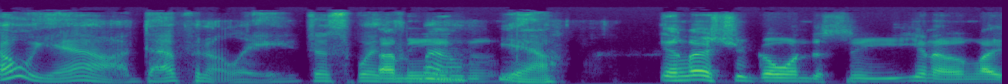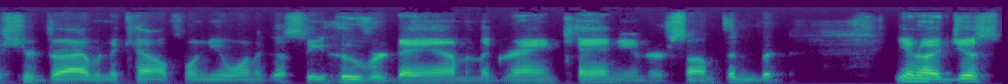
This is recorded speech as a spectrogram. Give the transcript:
Oh yeah, definitely. Just with I well, mean- yeah. Unless you're going to see, you know, unless you're driving to California, you want to go see Hoover Dam and the Grand Canyon or something. But, you know, it just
